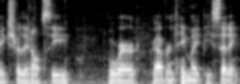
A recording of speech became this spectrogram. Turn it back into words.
make sure they don't see wherever they might be sitting.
